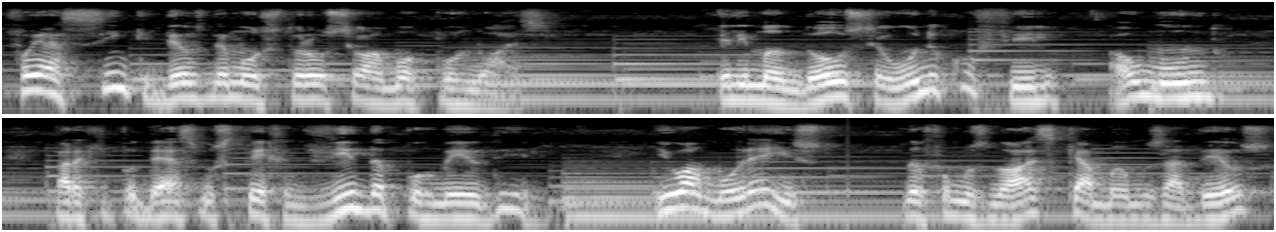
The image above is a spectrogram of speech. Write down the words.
Foi assim que Deus demonstrou o seu amor por nós. Ele mandou o seu único filho ao mundo para que pudéssemos ter vida por meio dele. E o amor é isto. Não fomos nós que amamos a Deus,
